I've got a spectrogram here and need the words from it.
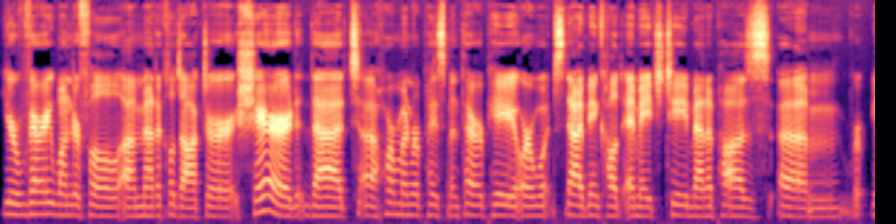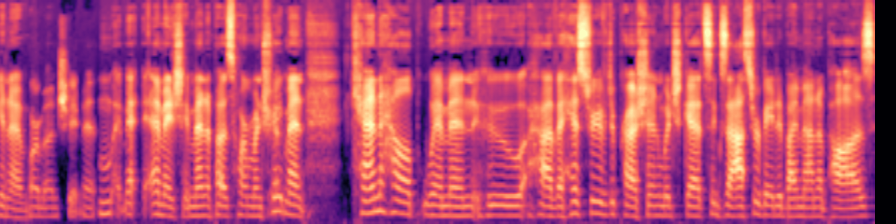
your very wonderful uh, medical doctor shared that uh, hormone replacement therapy, or what's now being called MHT, menopause, um, you know, hormone treatment, MHT, menopause hormone treatment, can help women who have a history of depression, which gets exacerbated by menopause.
